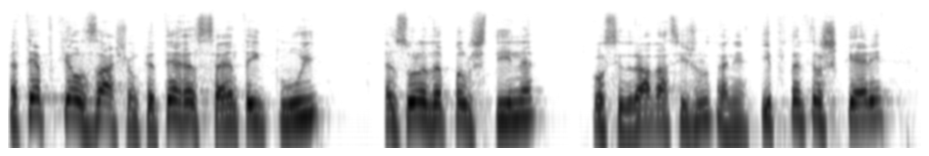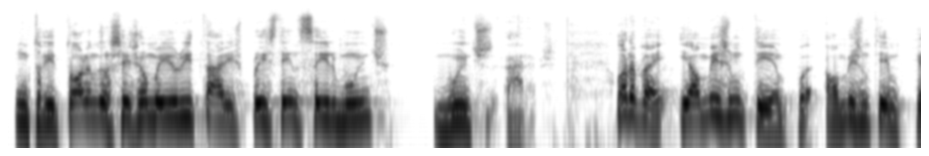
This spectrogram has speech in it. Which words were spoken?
até porque eles acham que a Terra Santa inclui a zona da Palestina considerada a Cisjordânia. E, portanto, eles querem um território onde eles sejam maioritários. Para isso têm de sair muitos, muitos árabes. Ora bem, e ao mesmo tempo, ao mesmo tempo que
